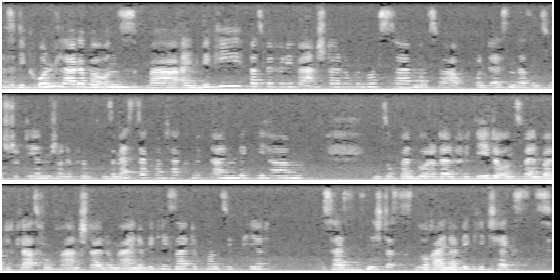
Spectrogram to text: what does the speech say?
Also die Grundlage bei uns war ein Wiki, was wir für die Veranstaltung genutzt haben, und zwar aufgrund dessen, dass unsere Studierenden schon im fünften Semester Kontakt mit einem Wiki haben. Insofern wurde dann für jede unserer Inverted Classroom Veranstaltungen eine Wiki-Seite konzipiert. Das heißt jetzt nicht, dass es nur reiner Wikitext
